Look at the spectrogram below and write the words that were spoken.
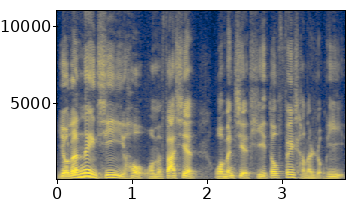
有了内积以后，我们发现我们解题都非常的容易。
